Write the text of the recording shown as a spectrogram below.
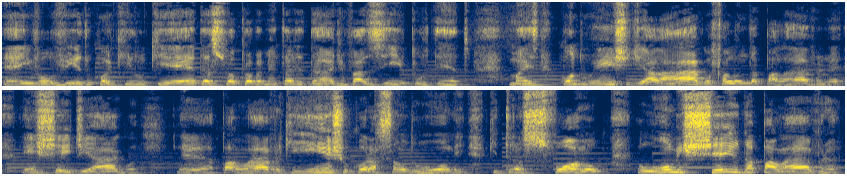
é, envolvido com aquilo que é da sua própria mentalidade, vazio por dentro. Mas quando enche de água, falando da palavra, né, enchei de água, é a palavra que enche o coração do homem, que transforma o homem cheio da palavra,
